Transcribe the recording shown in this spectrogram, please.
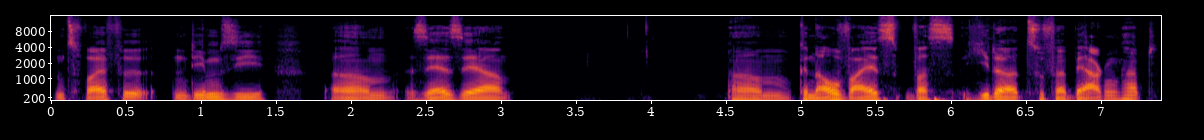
im Zweifel, indem sie ähm, sehr, sehr ähm, genau weiß, was jeder zu verbergen hat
